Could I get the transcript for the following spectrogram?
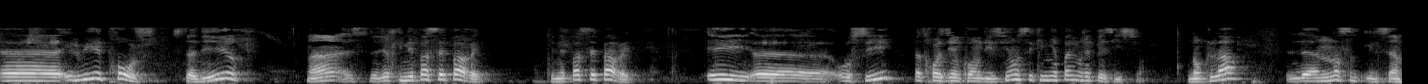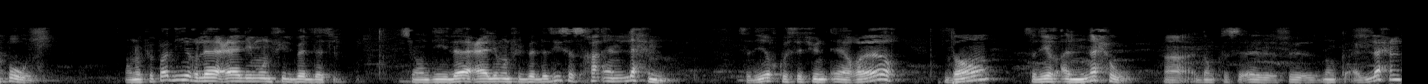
euh, il lui est proche, c'est-à-dire, hein, c'est-à-dire qu'il n'est pas séparé, qu'il n'est pas séparé. Et euh, aussi, la troisième condition, c'est qu'il n'y a pas une répétition. Donc là, le nasb, il s'impose. On ne peut pas dire la alimun fil beldati. Si on dit la alimun fil beldati, ce sera un lahm. C'est-à-dire que c'est une erreur dans, c'est-à-dire un nahu. Ah, donc, euh, donc al-lahm,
